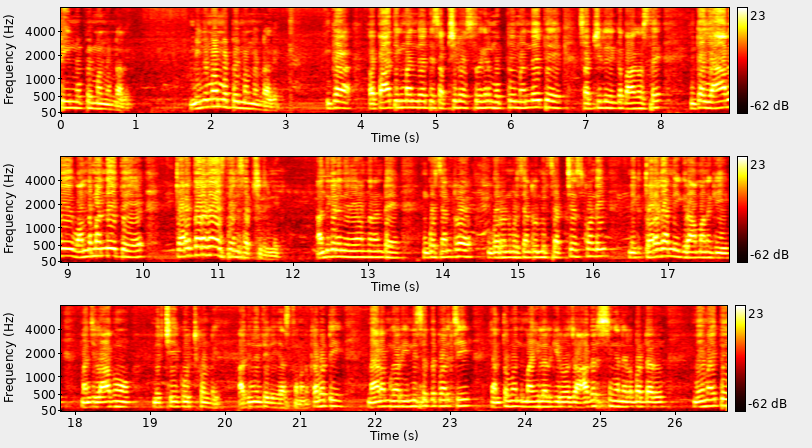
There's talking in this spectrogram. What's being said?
టీం ముప్పై మంది ఉండాలి. మినిమం ముప్పై మంది ఉండాలి. ఇంకా పాతిక మంది అయితే సబ్సిడీ వస్తుంది కానీ ముప్పై మంది అయితే సబ్సిడీ ఇంకా బాగా వస్తాయి. ఇంకా యాభై వంద మంది అయితే త్వర త్వరగా వస్తాయండి సబ్సిడీ మీకు. అందుకని నేను ఏమంటున్నానంటే ఇంకో సెంటర్ ఇంకో రెండు మూడు సెంటర్లు మీరు సెట్ చేసుకోండి. మీకు త్వరగా మీ గ్రామానికి మంచి లాభం మీరు చేకూర్చుకోండి. అది నేను తెలియజేస్తున్నాను. కాబట్టి మేడం గారు ఇన్ని సిద్ధపరిచి ఎంతోమంది మహిళలకి ఈరోజు ఆదర్శంగా నిలబడ్డారు. మేమైతే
